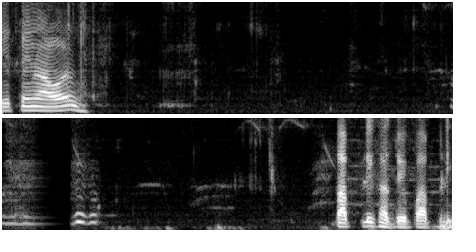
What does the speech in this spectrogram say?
येते ना आवाज? पापडी खातोय पापडी.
